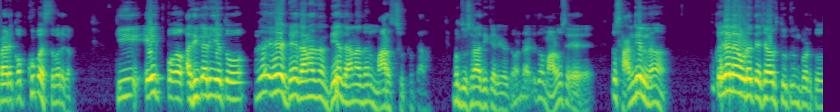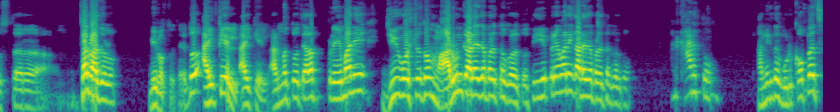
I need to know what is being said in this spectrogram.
बॅड कॉप खूप असतं बरं का. की एक अधिकारी येतो म्हणजे हे दे दानादन दे दानादन मार सुटतो त्याला. मग दुसरा अधिकारी येतो म्हणतो, तो माणूस आहे तो सांगेल ना. तू कशाला एवढं त्याच्यावर तुटून पडतोस? तर चल बाजूलो. मी बघतो ते. तो ऐकेल ऐकेल. आणि मग तो त्याला प्रेमाने जी गोष्ट तो मारून काढायचा प्रयत्न करतो ती हे प्रेमाने काढायचा प्रयत्न करतो. आणि काढतो. अनेकदा गुडकॉपच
